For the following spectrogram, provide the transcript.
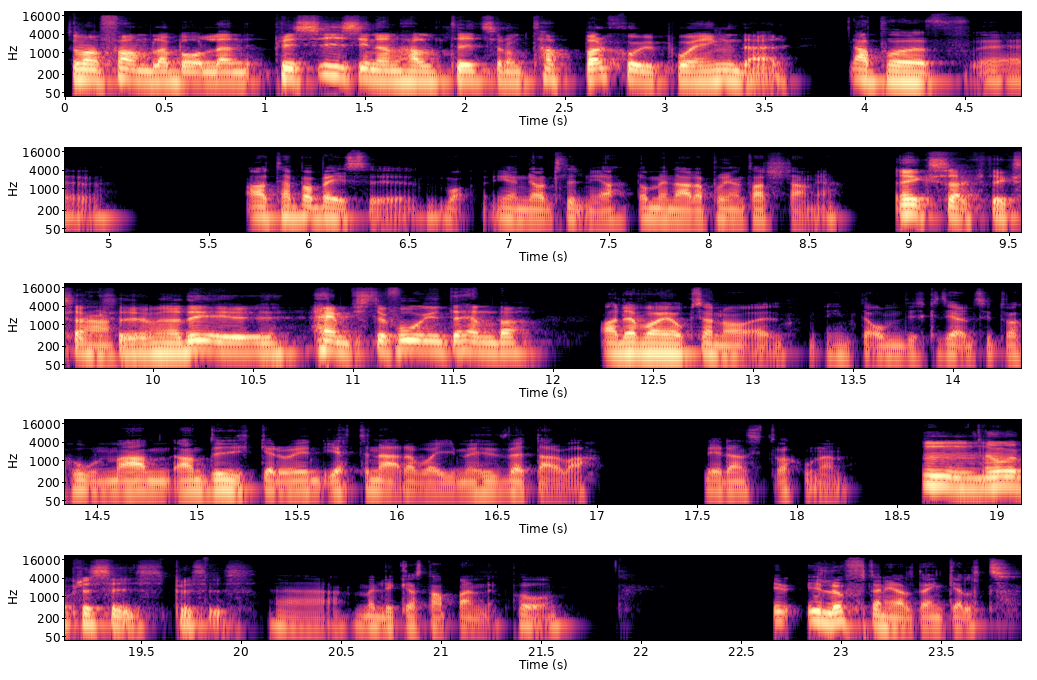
som man famlar bollen precis innan halvtid så de tappar sju poäng där. Ja, på eh, ja, Tampa Base eh, enjardslinje, ja. De är nära på en touchdown, ja. Exakt, exakt. Ja. Menar, det är ju hemskt, det får ju inte hända. Ja, det var ju också en eh, inte omdiskuterad situation, men han, han dyker och är jättenära var i med huvudet där, va? Det är den situationen. Mm, ja, men precis, precis. Eh, men lyckas tappa den på i, i luften helt enkelt.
